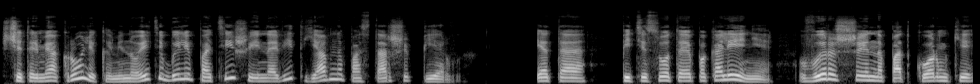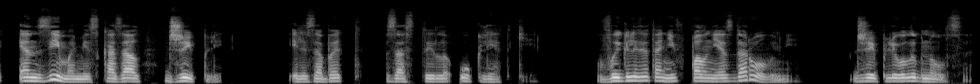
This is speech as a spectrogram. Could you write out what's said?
с четырьмя кроликами, но эти были потише и на вид явно постарше первых. Это пятисотое поколение, выросшее на подкормке энзимами, сказал Джипли. Элизабет застыла у клетки. Выглядят они вполне здоровыми. Джипли улыбнулся.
